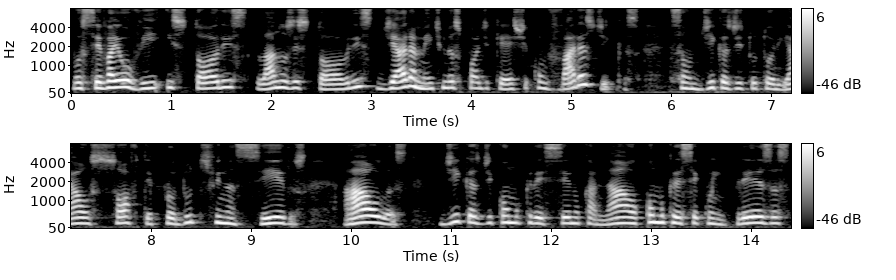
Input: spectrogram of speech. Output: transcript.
você vai ouvir stories lá nos stories, diariamente meus podcasts com várias dicas. São dicas de tutorial, software, produtos financeiros, aulas, dicas de como crescer no canal, como crescer com empresas,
